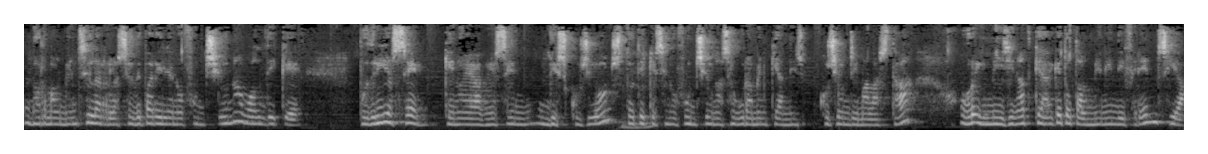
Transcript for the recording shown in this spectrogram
normalment si la relació de parella no funciona vol dir que podria ser que no hi haguessin discussions, tot i que si no funciona segurament que hi ha discussions i malestar, o imagina't que hi hagi totalment indiferència,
